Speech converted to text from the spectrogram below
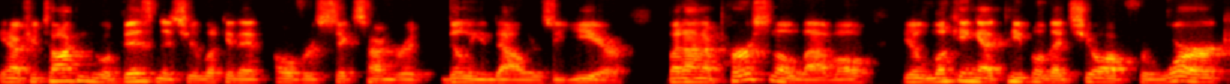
you know, if you're talking to a business, you're looking at over $600 billion a year. But on a personal level, you're looking at people that show up for work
